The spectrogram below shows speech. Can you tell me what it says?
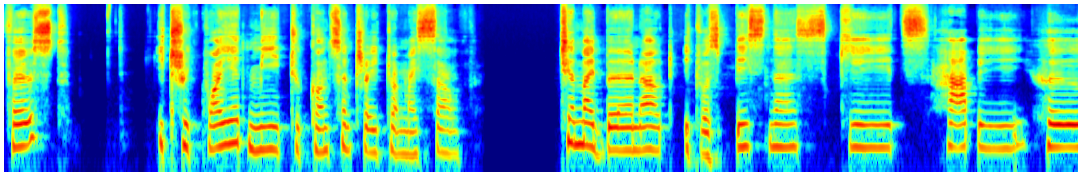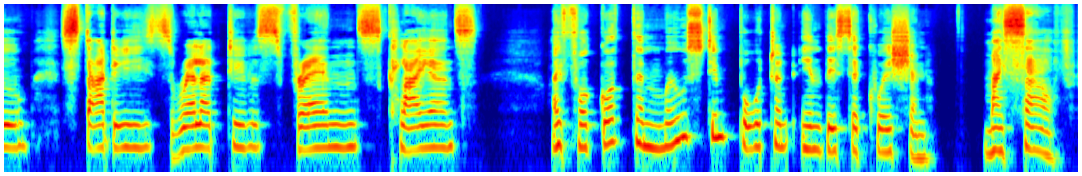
First, it required me to concentrate on myself. Till my burnout, it was business, kids, hobby, home, studies, relatives, friends, clients. I forgot the most important in this equation myself.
